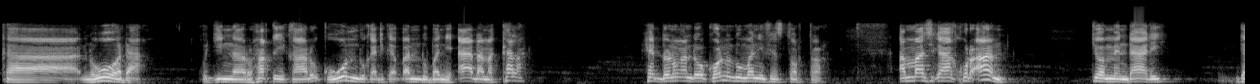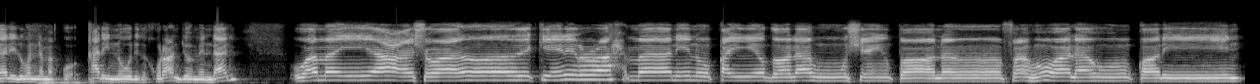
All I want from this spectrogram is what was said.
ka no wooda ko jinnaru haqiqaru ko wondu kadi ka ɓandu bani adama kala heddo noon andi ko honno ndu manifestorta amma sika qur'an jom men daari dalil wonde makko karin no wodi ka qur'an jom men daari ومن يعش عن ذكر الرحمن نقيض له شيطانا فهو له قرين.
